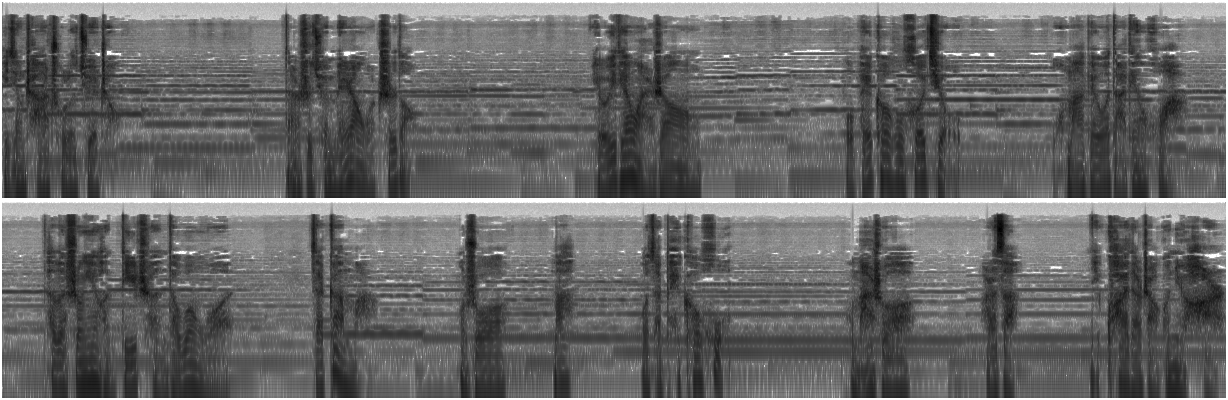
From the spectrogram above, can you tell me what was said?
已经查出了绝症。但是却没让我知道。有一天晚上，我陪客户喝酒，我妈给我打电话，她的声音很低沉，她问我在干嘛。我说：“妈，我在陪客户。”我妈说：“儿子，你快点找个女孩，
